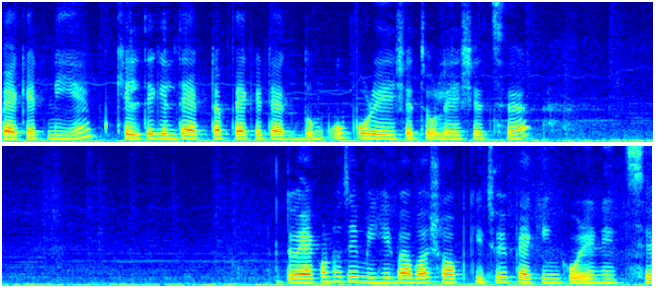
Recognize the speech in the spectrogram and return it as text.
প্যাকেট নিয়ে। খেলতে খেলতে একটা প্যাকেট একদম উপরে এসে চলে এসেছে। তো এখন হচ্ছে মিহির বাবা সব কিছুই প্যাকিং করে নিচ্ছে।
